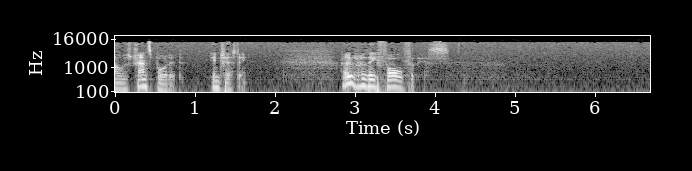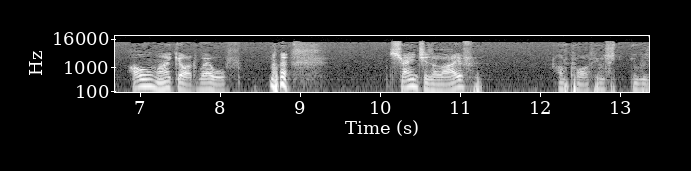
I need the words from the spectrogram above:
I was transported. Interesting. Hopefully they fall for this. Oh my god, werewolf. Strange is alive. Of course, he was he was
